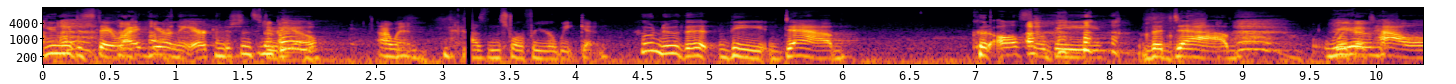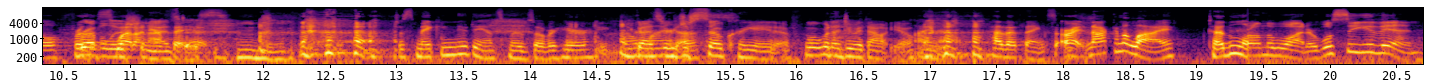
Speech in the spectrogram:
you need to stay right here in the air-conditioned studio. Okay. I win. Has in store for your weekend. Who knew that the dab could also be the dab with a towel for the sweat on your face. Mm -hmm. just making new dance moves over here. You Don't guys are us. just so creative. What would I do without you? I know. Heather, thanks. All right, not gonna lie. Ted and Lauren on the water. We'll see you then.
